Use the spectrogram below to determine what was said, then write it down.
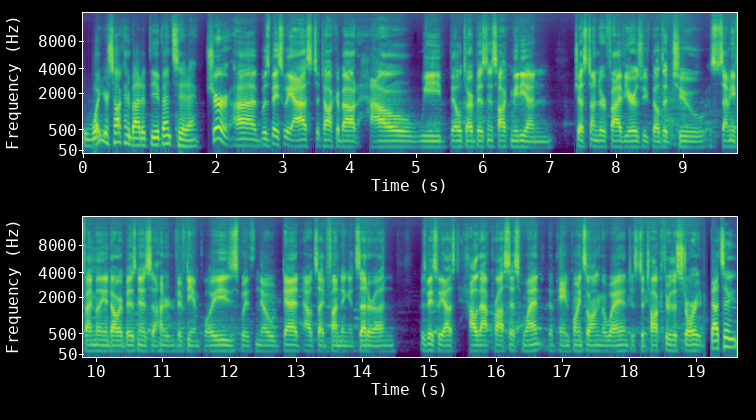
what you're talking about at the event today. Sure. I uh, was basically asked to talk about how we built our business, Hawke Media, in just under five years. We've built it to a $75 million business, 150 employees with no debt, outside funding, et cetera. And was basically asked how that process went, the pain points along the way, and just to talk through the story. That's a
